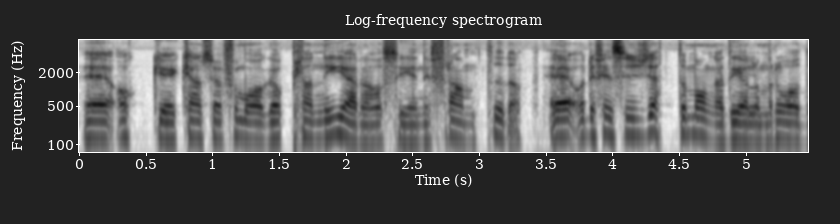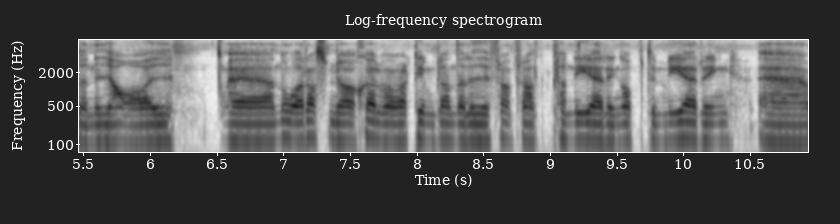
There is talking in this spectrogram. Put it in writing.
eh, och eh, kanske förmåga att planera och se in i framtiden. Eh, och det finns ju jättemånga delområden i AI Eh, några som jag själv har varit inblandad i, framförallt planering och optimering eh,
